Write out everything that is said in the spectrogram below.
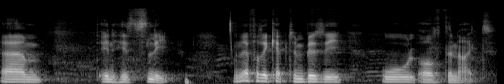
um, in his sleep, and therefore they kept him busy all of the night.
